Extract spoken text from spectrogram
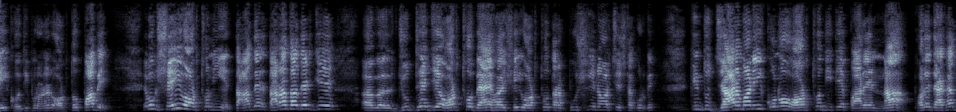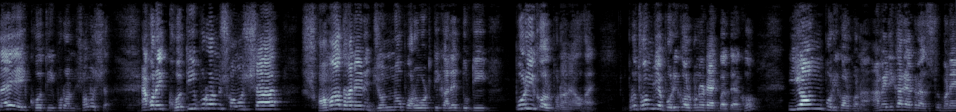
এই ক্ষতিপূরণের অর্থ পাবে। এবং সেই অর্থ নিয়ে তাদের, তারা তাদের যে যুদ্ধে যে অর্থ ব্যয় হয়, সেই অর্থ তারা পুষিয়ে নেওয়ার চেষ্টা করবে। কিন্তু জার্মানি কোনো অর্থ দিতে পারে না, ফলে দেখা দেয় এই ক্ষতিপূরণ সমস্যা। এখন এই ক্ষতিপূরণ সমস্যা সমাধানের জন্য পরবর্তীকালে দুটি পরিকল্পনা নেওয়া হয়। প্রথম যে পরিকল্পনাটা একবার দেখো, ইয়ং পরিকল্পনা। আমেরিকার এক রাষ্ট্র মানে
